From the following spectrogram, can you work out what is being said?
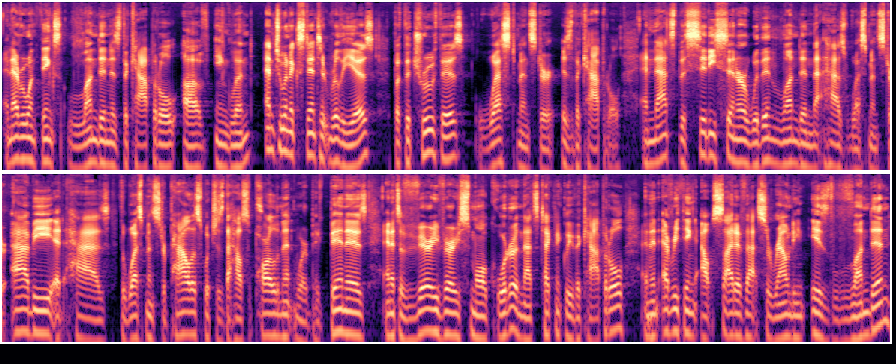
and everyone thinks London is the capital of England And to an extent, it really is. But the truth is, Westminster is the capital. And that's the city center within London that has Westminster Abbey. It has the Westminster Palace, which is the House of Parliament where Big Ben is. And it's a very, very small quarter, and that's technically the capital. And then everything outside of that surrounding is London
